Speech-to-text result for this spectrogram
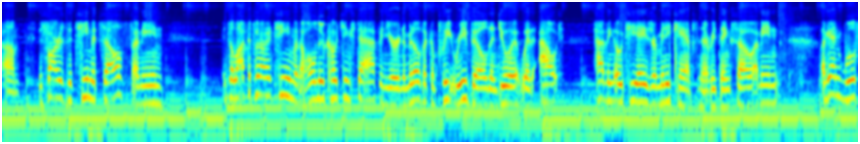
Um, as far as the team itself, I mean it's a lot to put on a team with a whole new coaching staff and you're in the middle of a complete rebuild and do it without having OTAs or mini camps and everything. So, I mean, again, we'll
